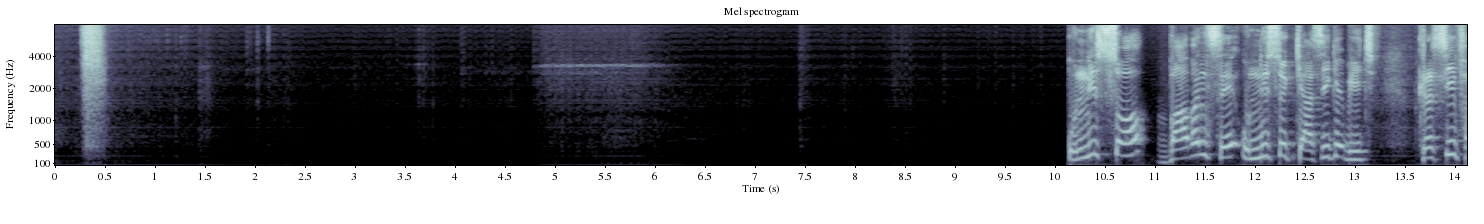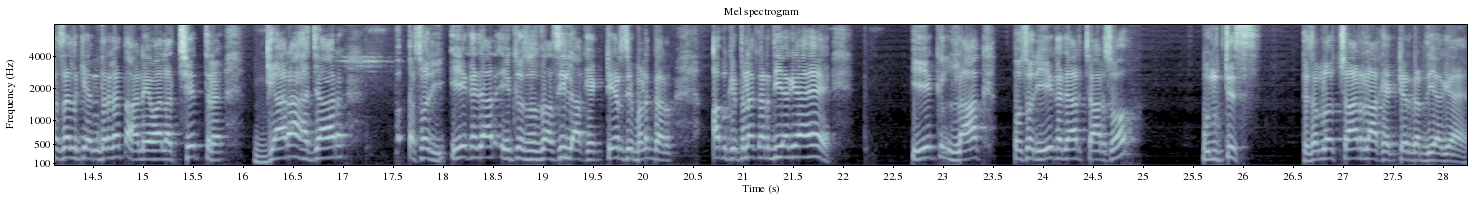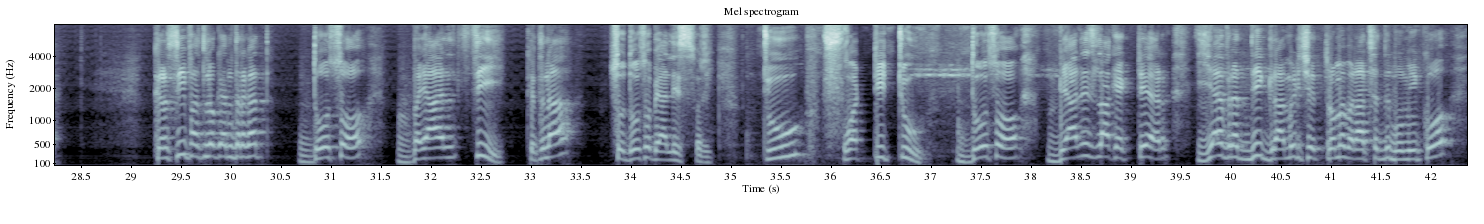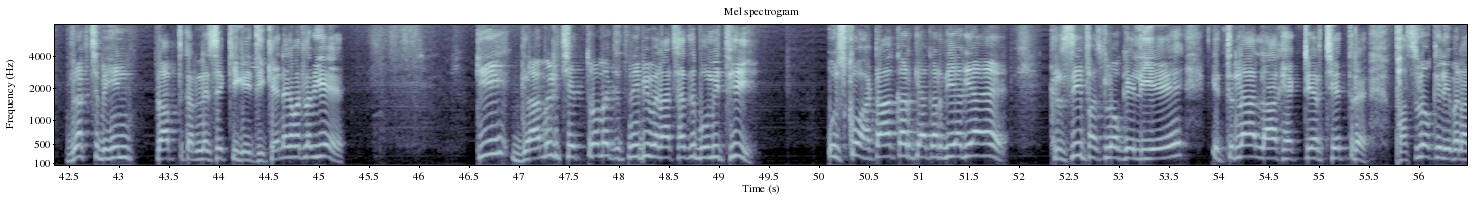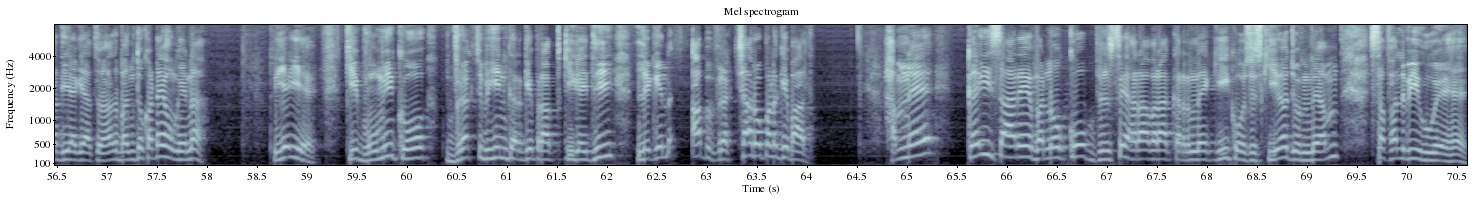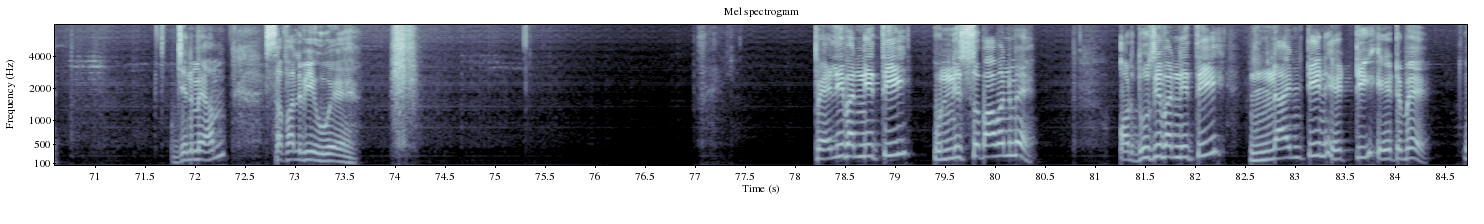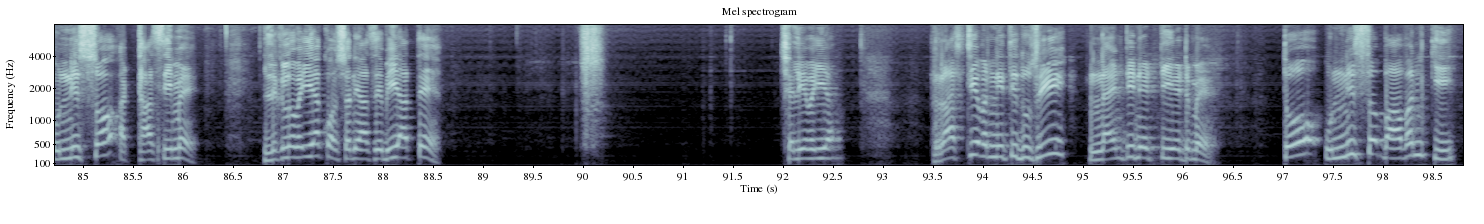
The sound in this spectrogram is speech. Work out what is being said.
उन्नीस सौ बावन से उन्नीस सौ इक्यासी के बीच कृषि फ़सल के अंतर्गत आने वाला क्षेत्र ग्यारह हज़ार, सॉरी, एक हज़ार एक सौ सतासी लाख हेक्टेयर से बढ़कर अब कितना कर दिया गया है? एक लाख सॉरी एक हज़ार चार सौ उनतीस दशमलव चार लाख हेक्टेयर कर दिया गया है। कृषि फ़सलों के अंतर्गत दो सौ बयासी, कितना? सो, दो सौ बयालीस सॉरी टू फोर्टी टू, दो सौ बयालीस लाख हेक्टेयर यह वृद्धि ग्रामीण क्षेत्रों में वनाच्छादित भूमि को वृक्ष विहीन प्राप्त करने से की गई थी। कहने का मतलब यह कि ग्रामीण क्षेत्रों में जितनी भी वनाच्छादित भूमि थी उसको हटाकर क्या कर दिया गया है? कृषि फ़सलों के लिए इतना लाख हेक्टेयर क्षेत्र फ़सलों के लिए बना दिया गया। तो बंद तो कटे होंगे ना? तो यही है कि भूमि को वृक्ष विहीन करके प्राप्त की गई थी, लेकिन अब वृक्षारोपण के बाद हमने कई सारे वनों को फिर से हरा भरा करने की कोशिश की है, जिनमें हम सफल भी हुए हैं। जिनमें हम सफल भी हुए हैं। पहली वन नीति उन्नीस में और दूसरी वन नीति 1988 में 1988 में। लिख लो भैया, क्वेश्चन यहाँ से भी आते हैं। चलिए भैया, राष्ट्रीय वन नीति दूसरी 1988 में। तो उन्नीस सौ बावन की,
